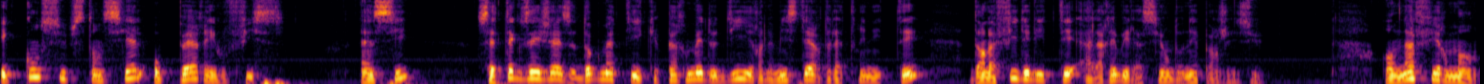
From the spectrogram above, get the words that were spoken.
est consubstantiel au Père et au Fils. Ainsi, cette exégèse dogmatique permet de dire le mystère de la Trinité dans la fidélité à la révélation donnée par Jésus. En affirmant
